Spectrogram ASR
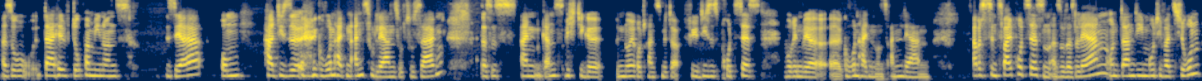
Also da hilft Dopamin uns sehr, um halt diese Gewohnheiten anzulernen sozusagen. Das ist ein ganz wichtiger Neurotransmitter für dieses Prozess, worin wir äh, Gewohnheiten uns anlernen. Aber es sind zwei Prozesse, also das Lernen und dann die Motivation,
